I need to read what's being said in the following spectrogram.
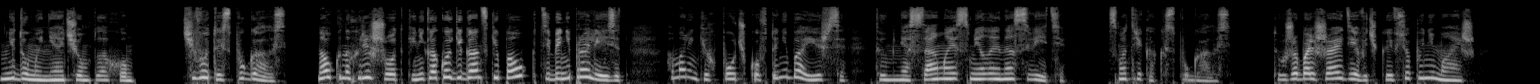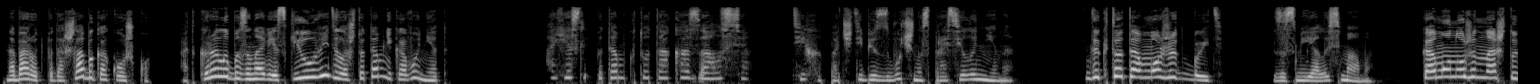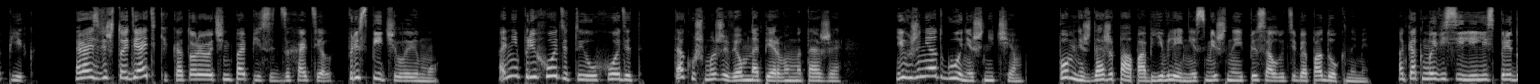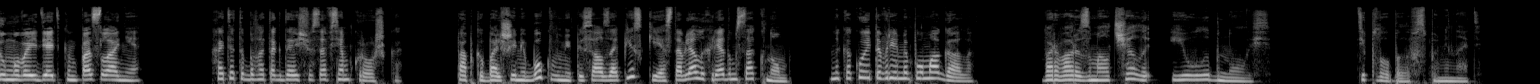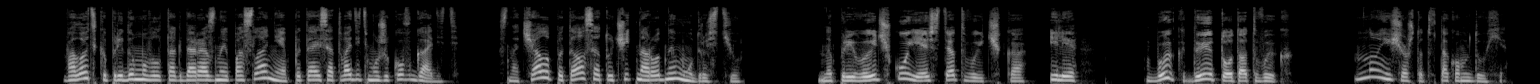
не думай ни о чем плохом. Чего ты испугалась? На окнах решетки, никакой гигантский паук к тебе не пролезет. А маленьких паучков ты не боишься. Ты у меня самая смелая на свете. Смотри, как испугалась. Ты уже большая девочка и все понимаешь. Наоборот, подошла бы к окошку, открыла бы занавески и увидела, что там никого нет. «А если бы там кто-то оказался?» — тихо, почти беззвучно спросила Нина. «Да кто там может быть?» — засмеялась мама. «Кому нужен наш тупик? Разве что дядьке, который очень пописать захотел, приспичило ему. Они приходят и уходят, так уж мы живем на первом этаже. Их же не отгонишь ничем. Помнишь, даже папа объявления смешные писал у тебя под окнами. А как мы веселились, придумывая дядькам послания. Хотя ты была тогда еще совсем крошка. Папка большими буквами писал записки и оставлял их рядом с окном. На какое-то время помогала. Варвара замолчала и улыбнулась. Тепло было вспоминать. Володька придумывал тогда разные послания, пытаясь отводить мужиков гадить. Сначала пытался отучить народной мудростью. «На привычку есть отвычка». Или «Бык, да и тот отвык». Ну и еще что-то в таком духе.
